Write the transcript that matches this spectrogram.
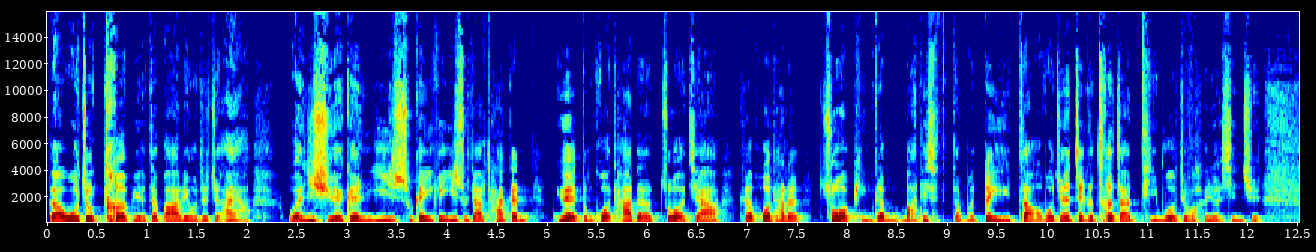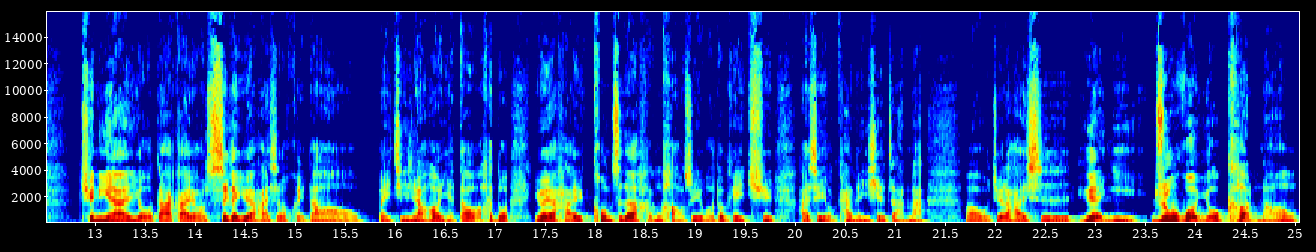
的，我就特别在巴黎，我就觉得，哎呀，文学跟艺术，跟一个艺术家，他跟阅读过他的作家，可或他的作品跟马蒂斯怎么对照，我觉得这个策展题目就很有兴趣。去年有大概有四个月，还是回到北京，然后也到很多，因为还控制的很好，所以我都可以去，还是有看了一些展览。啊，我觉得还是愿意，如果有可能，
